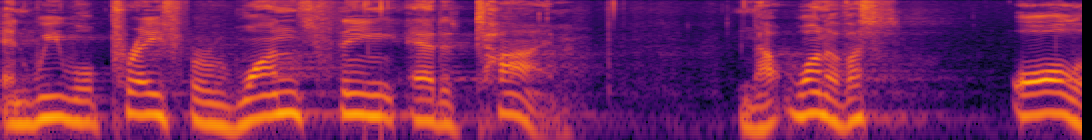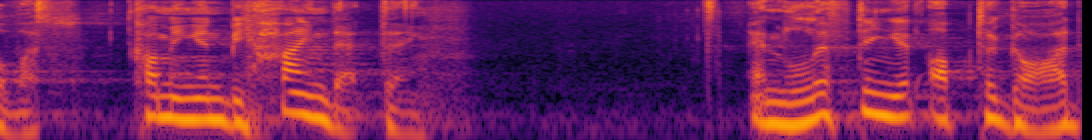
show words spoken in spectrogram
and we will pray for one thing at a time, not one of us, all of us coming in behind that thing and lifting it up to God,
